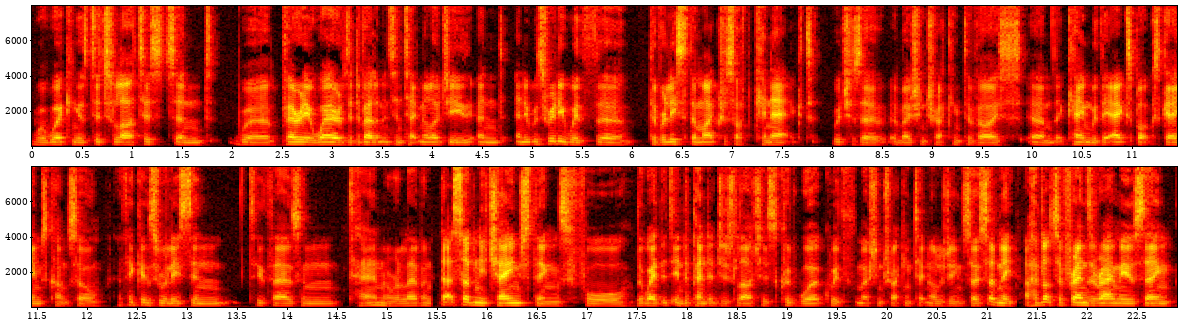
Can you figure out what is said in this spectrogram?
were working as digital artists and were very aware of the developments in technology. And and it was really with the the release of the Microsoft Kinect which is a, a motion tracking device um, that came with the Xbox games console. I think it was released in 2010 or 11 that suddenly changed things for the way that independent digital artists could work with motion tracking technology. And so suddenly I had lots of friends around me who were saying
